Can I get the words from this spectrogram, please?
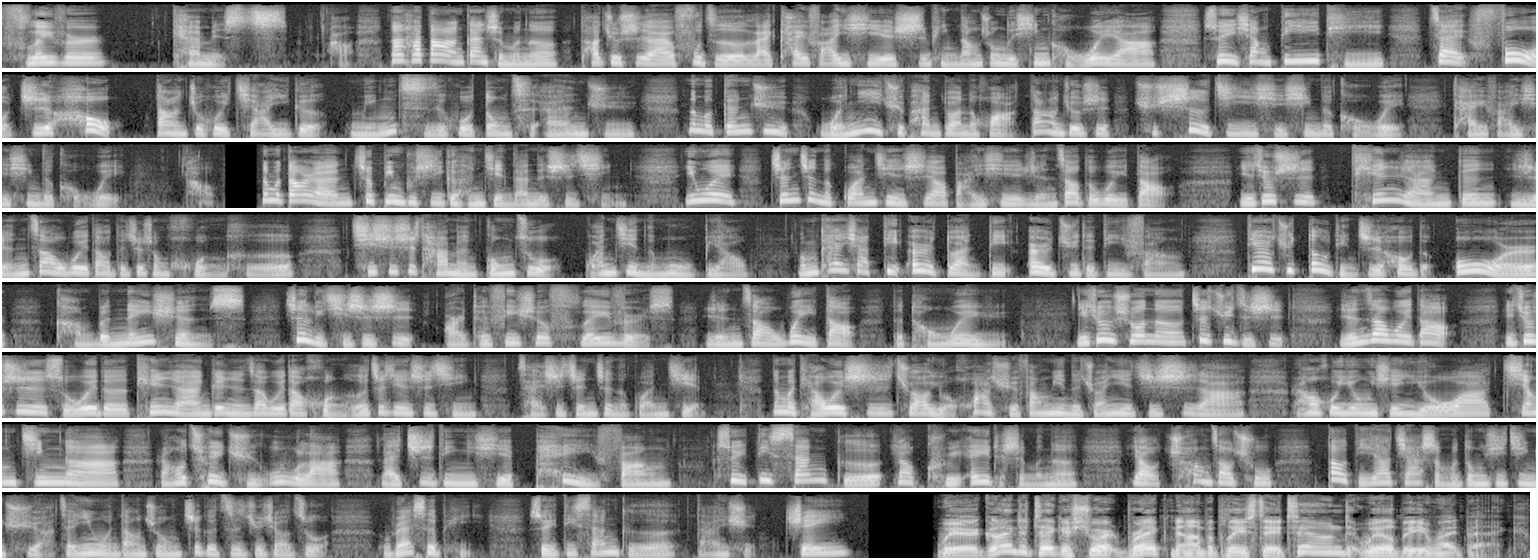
flavor chemists。好，那他当然干什么呢？他就是来负责来开发一些食品当中的新口味啊。所以像第一题在 for 之后。当然就会加一个名词或动词 ing。那么根据文意去判断的话，当然就是去设计一些新的口味，开发一些新的口味。好，那么当然这并不是一个很简单的事情，因为真正的关键是要把一些人造的味道，也就是天然跟人造味道的这种混合，其实是他们工作关键的目标。我们看一下第二段第二句的地方，第二句逗点之后的 or combinations，这里其实是 artificial flavors 人造味道的同位语。也就是说呢，这句子是人造味道，也就是所谓的天然跟人造味道混合这件事情才是真正的关键。那么调味师就要有化学方面的专业知识啊，然后会用一些油啊、姜精啊，然后萃取物啦，来制定一些配方。所以第三格要 create 什么呢？要创造出到底要加什么东西进去啊？在英文当中，这个字就叫做 recipe。所以第三格答案选 J。We're going to take a short break now, but please stay tuned. We'll be right back.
